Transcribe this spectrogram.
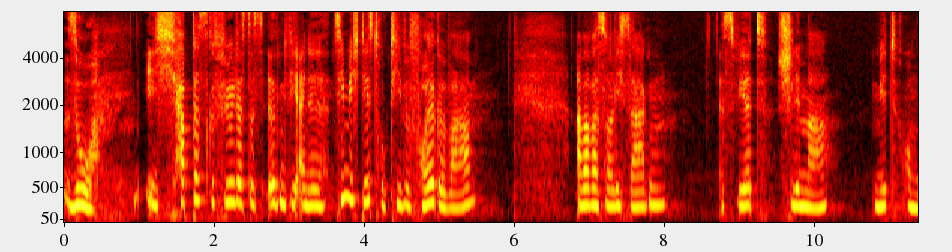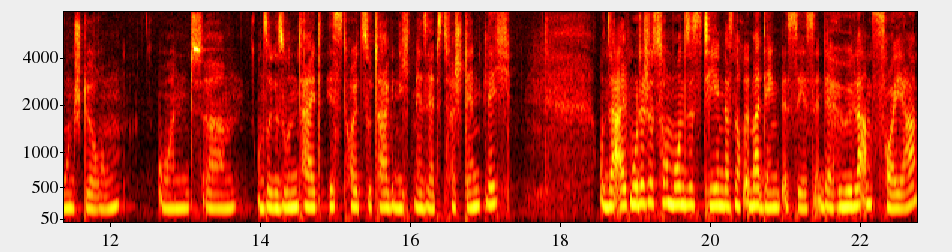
So, ich habe das Gefühl, dass das irgendwie eine ziemlich destruktive Folge war. Aber was soll ich sagen? Es wird schlimmer mit Hormonstörungen und ähm, unsere Gesundheit ist heutzutage nicht mehr selbstverständlich. Unser altmodisches Hormonsystem, das noch immer denkt, es säße in der Höhle am Feuer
